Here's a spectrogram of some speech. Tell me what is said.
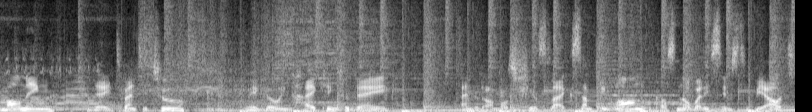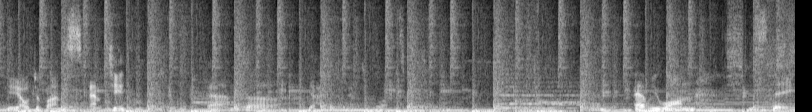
morning, day 22. We're going hiking today, and it almost feels like something wrong because nobody seems to be out. The autobahn is empty, and uh, yeah, we have to go outside. And everyone is staying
